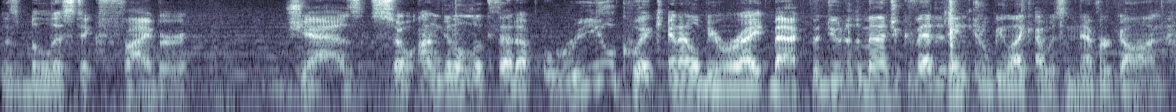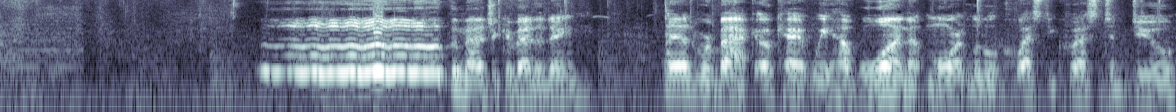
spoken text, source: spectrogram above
this ballistic fiber jazz. So I'm gonna look that up real quick, and I'll be right back. But due to the magic of editing, it'll be like I was never gone. Ah, the magic of editing. And we're back. Okay, we have one more little questy quest to do.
